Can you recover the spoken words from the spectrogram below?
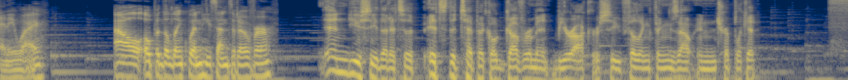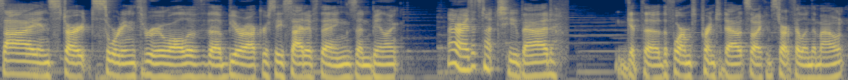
Anyway, I'll open the link when he sends it over. And you see that it's a it's the typical government bureaucracy filling things out in triplicate. Sigh and start sorting through all of the bureaucracy side of things and being like, all right, that's not too bad. Get the, the forms printed out so I can start filling them out.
